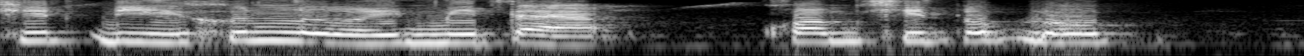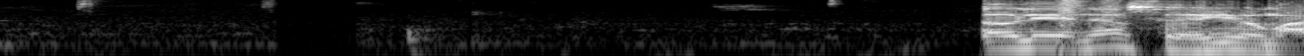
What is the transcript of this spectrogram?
คิดดีขึ้นเลย มีแต่ความคิดลบเราเรียนหนังสืออยู่ไหม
